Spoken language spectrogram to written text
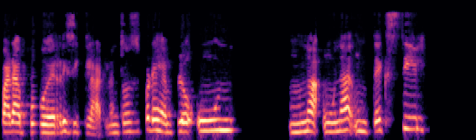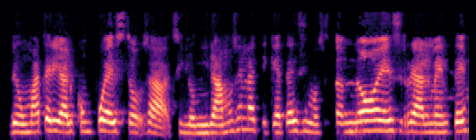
para poder reciclarlo. Entonces, por ejemplo, un, un textil de un material compuesto, o sea, si lo miramos en la etiqueta decimos, esto no es realmente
